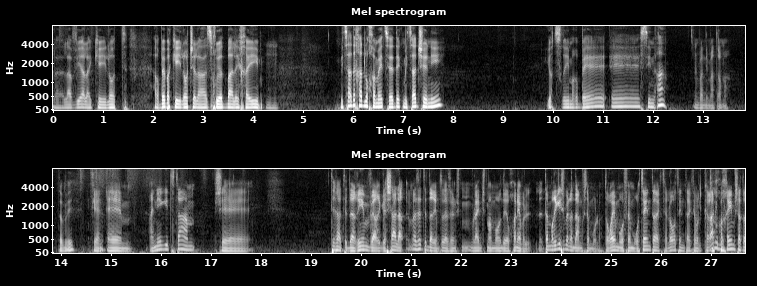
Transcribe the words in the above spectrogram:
לה- להביא עליי קהילות, הרבה בקהילות של הזכויות בעלי חיים. מהמם. מצד אחד לוחמי צדק, מצד שני, יוצרים הרבה אה, שנאה, הבנתי מה אתה אומר. אתה מבין? כן, אמ, אני אגיד סתם ש... תראה, תדרים והרגשה, מה זה תדרים? אתה יודע, זה אולי נשמע מאוד אה, רוחני, אבל אתה מרגיש בן אדם כשאתה מולו. אתה רואה אם הוא לפעמים רוצה אינטראקציה, לא רוצה אינטראקציה, אבל קרה לי נכון. בחיים שאתה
